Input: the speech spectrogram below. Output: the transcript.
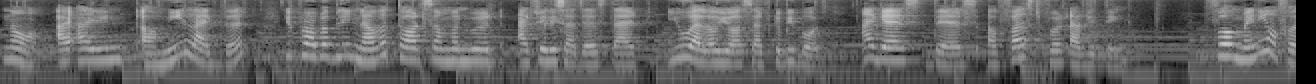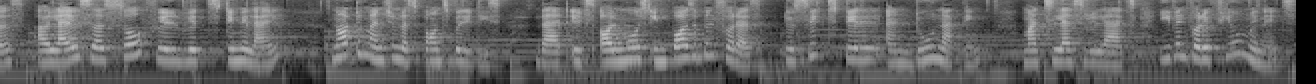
No, I, I didn't uh, mean like that. You probably never thought someone would actually suggest that you allow yourself to be bored. I guess there's a first for everything. For many of us, our lives are so filled with stimuli, not to mention responsibilities, that it's almost impossible for us to sit still and do nothing, much less relax, even for a few minutes.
